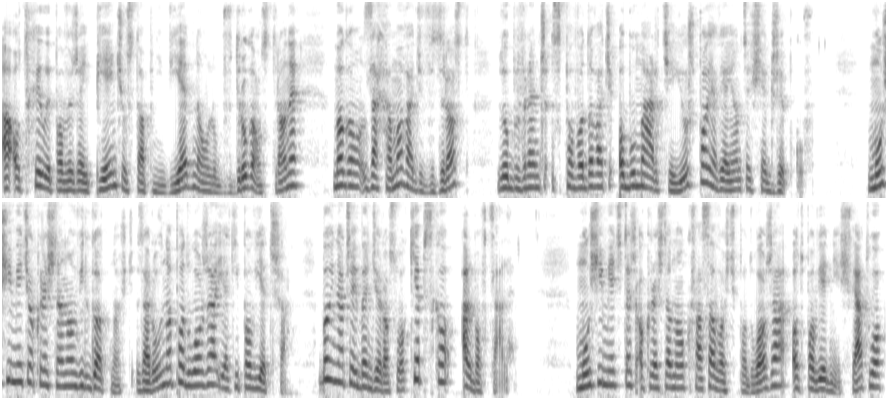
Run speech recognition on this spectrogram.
a odchyły powyżej 5 stopni w jedną lub w drugą stronę mogą zahamować wzrost lub wręcz spowodować obumarcie już pojawiających się grzybków. Musi mieć określoną wilgotność zarówno podłoża, jak i powietrza, bo inaczej będzie rosło kiepsko albo wcale. Musi mieć też określoną kwasowość podłoża, odpowiednie światło,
